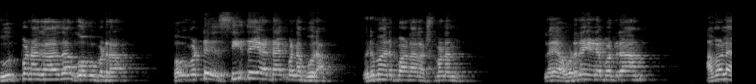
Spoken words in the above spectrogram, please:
சூர்பனகா தான் கோபப்படுறா. கோபப்பட்டு சீதையை அட்டாக் பண்ண போறா. வெறுமா இருப்பானா லக்ஷ்மணன்? இல்லையா? உடனே என்ன பண்றான் அவளை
